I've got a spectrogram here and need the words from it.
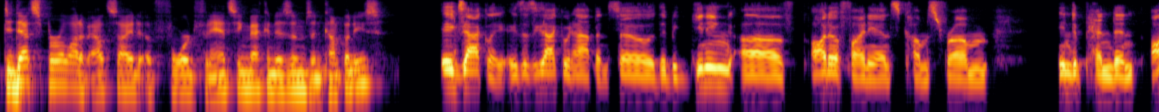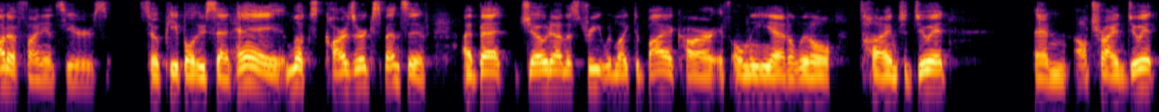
Did that spur a lot of outside of Ford financing mechanisms and companies? Exactly. It's exactly what happened. So the beginning of auto finance comes from independent auto financiers so people who said, "Hey, looks, cars are expensive. I bet Joe down the street would like to buy a car if only he had a little time to do it." And I'll try and do it.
